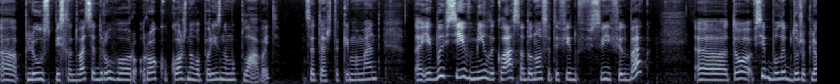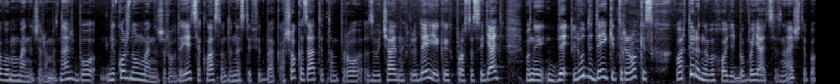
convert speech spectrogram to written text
Е, плюс після 22-го року кожного по-різному плавить. Це теж такий момент. Е, Якби всі вміли класно доносити фід, свій фідбек, то всі були б дуже кльовими менеджерами, знаєш, бо не кожному менеджеру вдається класно донести фідбек. А що казати там про звичайних людей, яких просто сидять? Вони де люди деякі три роки з квартири не виходять, бо бояться, знаєш, типу.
